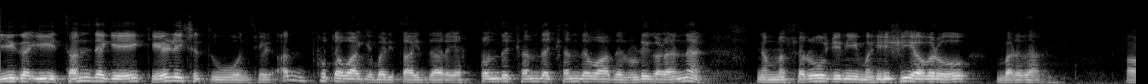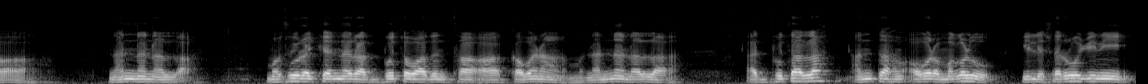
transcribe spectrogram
ಈಗ ಈ ತಂದೆಗೆ ಕೇಳಿಸಿತು ಅಂಥೇಳಿ ಅದ್ಭುತವಾಗಿ ಬರಿತಾ ಇದ್ದಾರೆ. ಎಷ್ಟೊಂದು ಚಂದ ಚಂದವಾದ ನುಡಿಗಳನ್ನು ನಮ್ಮ ಸರೋಜಿನಿ ಮಹಿಷಿ ಅವರು ಬರೆದಾರೆ. ಆ, ನನ್ನನಲ್ಲ, ಮಧುರ ಚೆನ್ನರ ಅದ್ಭುತವಾದಂಥ ಆ ಕವನ ನನ್ನನಲ್ಲ, ಅದ್ಭುತ ಅಲ್ಲ, ಅಂತಹ ಅವರ ಮಗಳು ಇಲ್ಲಿ ಸರೋಜಿನಿ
